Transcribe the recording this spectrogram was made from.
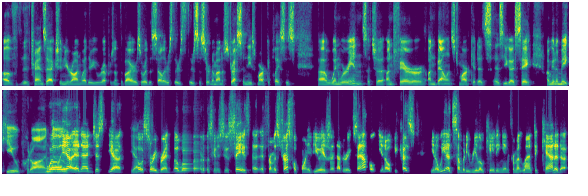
of the transaction you're on, whether you represent the buyers or the sellers. There's there's a certain amount of stress in these marketplaces uh, when we're in such an unfair or unbalanced market, as as you guys say. I'm going to make you put on. Well, uh, yeah, and I just yeah yeah. Oh, sorry, Brent. But what I was going to say is, uh, from a stressful point of view, here's another example. You know, because you know we had somebody relocating in from Atlantic Canada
